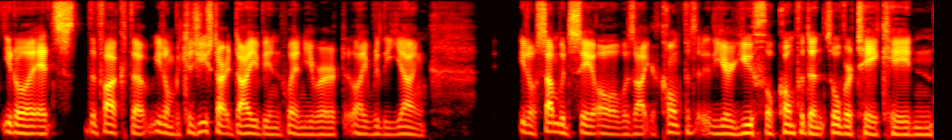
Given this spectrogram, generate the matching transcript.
you know, it's the fact that, you know, because you started diving when you were like really young, you know, some would say, oh, was that your confidence, your youthful confidence overtaking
